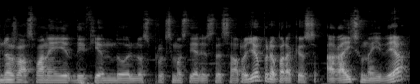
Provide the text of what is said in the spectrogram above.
nos las van a ir diciendo en los próximos diarios de desarrollo. Pero para que os hagáis una idea,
